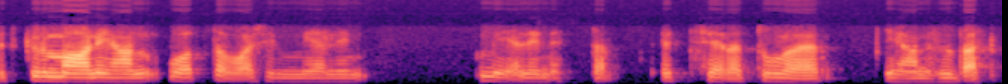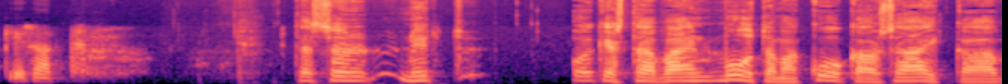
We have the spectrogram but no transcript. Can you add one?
että kyllä mä oon ihan luottavaisin mielin, mielin että, että siellä tulee ihan hyvät kisat. Tässä on nyt oikeastaan vain muutama kuukausi aikaa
